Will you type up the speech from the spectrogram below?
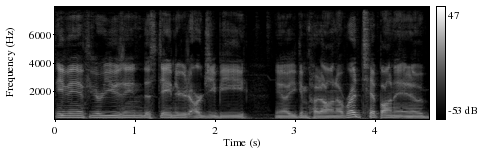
even if you're using the standard rgb you know you can put on a red tip on it and it would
